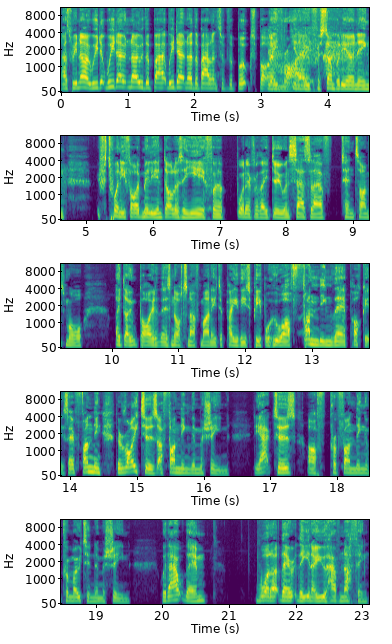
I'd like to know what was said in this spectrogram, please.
as we know, we don't, we don't know the ba- we don't know the balance of the books. But I, You're you know, for somebody earning twenty five million dollars a year for whatever they do, and Zaslav ten times more, I don't buy that there's not enough money to pay these people who are funding their pockets. They're funding the writers are funding the machine. The actors are funding and promoting the machine. Without them, what are they? they- You know, you have nothing.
